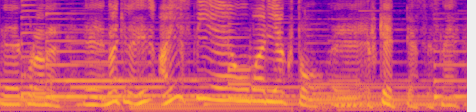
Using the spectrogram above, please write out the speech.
えこれはね、えナイキの ISPA オーバーリアクト、え FK ってやつですね。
